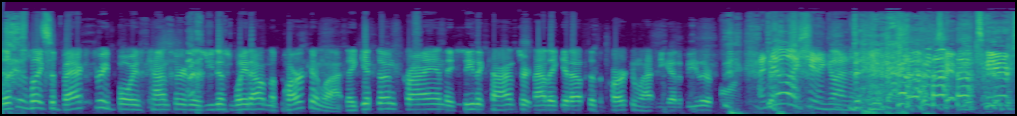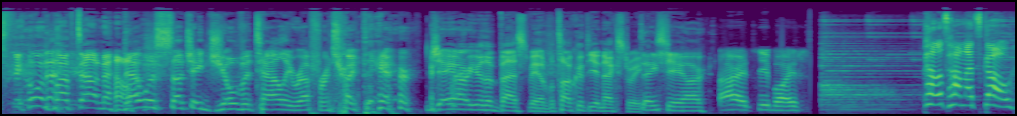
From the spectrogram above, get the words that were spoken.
This is like the Backstreet Boys concert. Is you just wait out in the parking lot. They get done crying, they see the concert, now they get out to the parking lot, and you got to be there for. 'em. I knew I should have gone. to that. Tanner's feeling left out now. That was such a Joe Vitale reference right there. JR, you're the best, man. We'll talk with you next week. Thanks, JR. All right, see you boys. Peloton, let's go.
